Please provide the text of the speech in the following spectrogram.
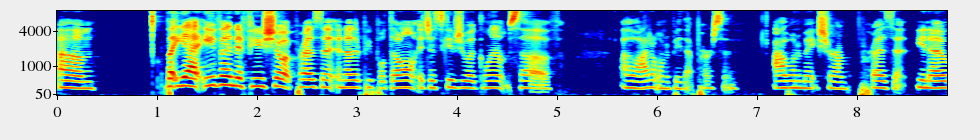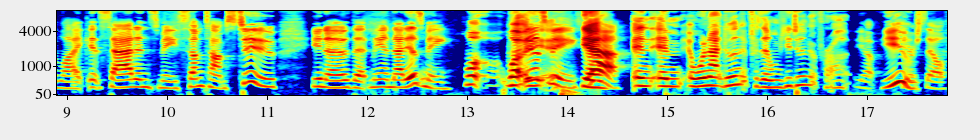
Um, but yeah, even if you show up present and other people don't, it just gives you a glimpse of, oh, I don't want to be that person. I want to make sure I'm present. You know, like it saddens me sometimes too. You know that man, that is me. Well, well, is me. Yeah. yeah. And, and and we're not doing it for them. You're doing it for us. Yep. You yourself.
